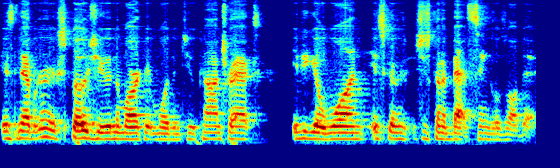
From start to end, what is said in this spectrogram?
it's never going to expose you in the market more than two contracts. If you go one, it's, going to, it's just going to bat singles all day.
